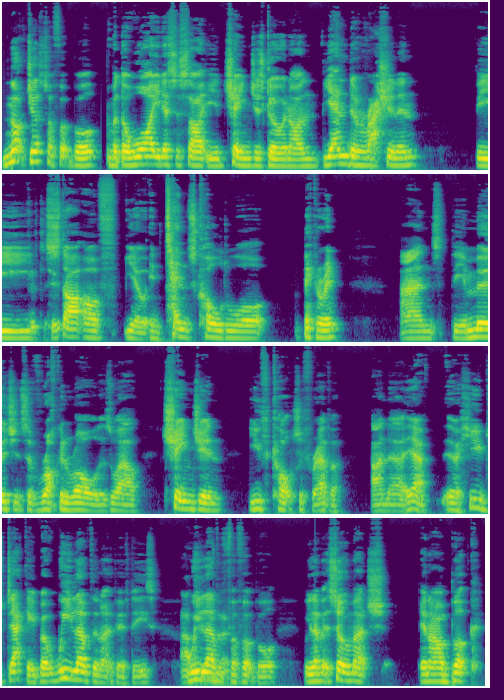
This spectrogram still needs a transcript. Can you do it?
not just for football, but the wider society changes going on. The end of rationing, the 52. start of you know intense Cold War, bickering and the emergence of rock and roll as well, changing youth culture forever. And uh, yeah, a huge decade. But we love the 1950s. we love it for football. We love it so much. In our book,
